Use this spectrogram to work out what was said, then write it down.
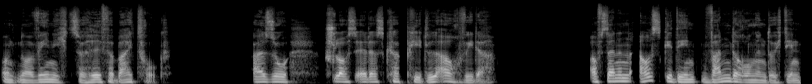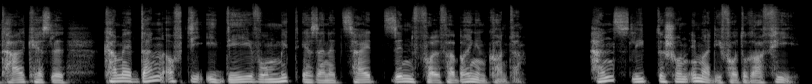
und nur wenig zur Hilfe beitrug. Also schloss er das Kapitel auch wieder. Auf seinen ausgedehnten Wanderungen durch den Talkessel kam er dann auf die Idee, womit er seine Zeit sinnvoll verbringen konnte. Hans liebte schon immer die Fotografie.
